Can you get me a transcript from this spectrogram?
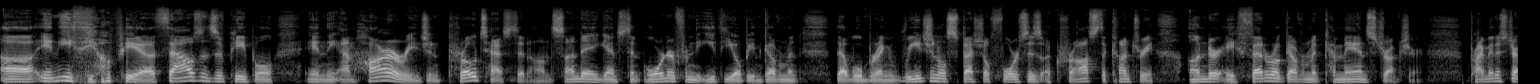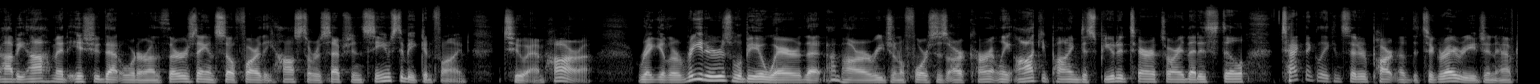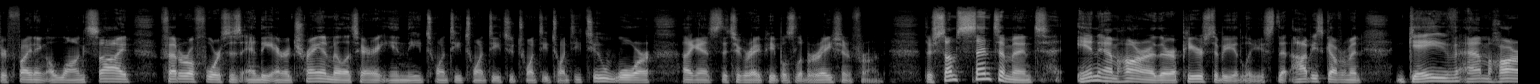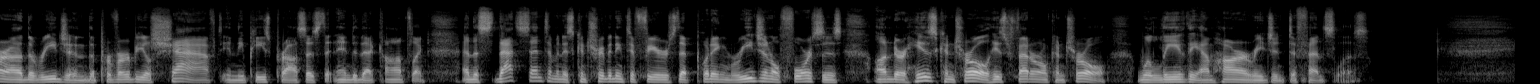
Uh, in Ethiopia, thousands of people in the Amhara region protested on Sunday against an order from the Ethiopian government that will bring regional special forces across the country under a federal government command structure. Prime Minister Abiy Ahmed issued that order on Thursday, and so far the hostile reception seems to be confined to Amhara. Regular readers will be aware that Amhara regional forces are currently occupying disputed territory that is still technically considered part of the Tigray region after fighting alongside federal forces and the Eritrean military in the 2020 to 2022 war against the Tigray People's Liberation Front. There's some sentiment in Amhara, there appears to be at least, that Abiy's government gave Amhara, the region, the proverbial shaft in the peace process that ended that conflict. And this, that sentiment is contributing to fears that putting regional forces under his control, his federal control, will leave the Amhara region defenseless.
